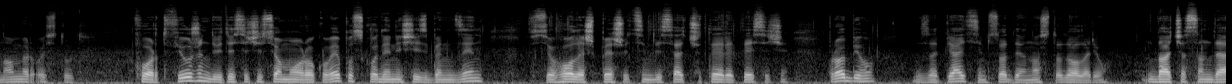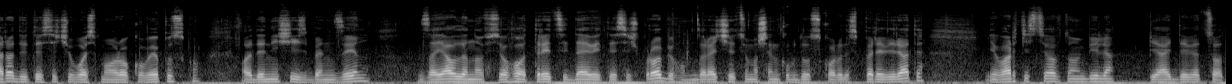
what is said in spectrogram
Номер ось тут. Ford Fusion 2007 року випуску, 1,6 бензин. Всього лиш пишуть 74 тисячі пробігу за 5790 доларів. Дача Sandero 2008 року випуску, 1,6 бензин. Заявлено всього 39 тисяч пробігу. До речі, я цю машинку буду скоро десь перевіряти. І вартість цього автомобіля 5900.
